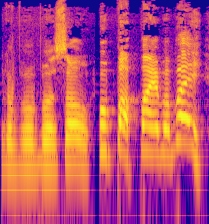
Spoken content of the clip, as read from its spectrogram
só o papai e a mamãe.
